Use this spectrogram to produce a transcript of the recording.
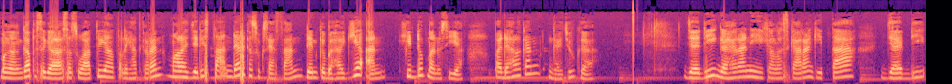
menganggap segala sesuatu yang terlihat keren malah jadi standar kesuksesan dan kebahagiaan hidup manusia. Padahal kan enggak juga. Jadi gak heran nih kalau sekarang kita jadi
